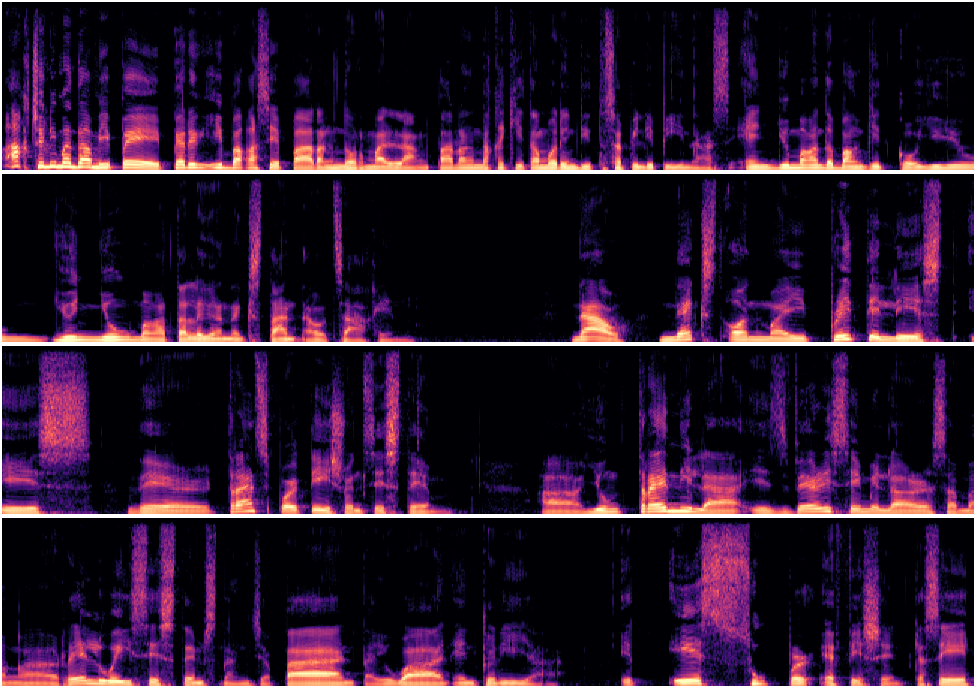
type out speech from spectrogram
Actually, madami pa eh. Pero yung iba kasi parang normal lang. Parang nakikita mo rin dito sa Pilipinas. And yung mga nabanggit ko, yun yung, yun yung mga talagang nag-stand out sa akin. Now, next on my pretty list is their transportation system. Uh, yung trend nila is very similar sa mga railway systems ng Japan, Taiwan, and Korea. It is super efficient kasi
